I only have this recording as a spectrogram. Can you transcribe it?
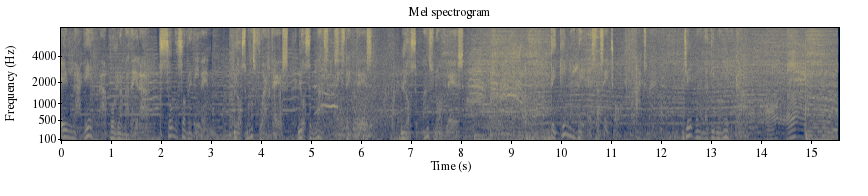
En la guerra por la madera, solo sobreviven los más fuertes, los más resistentes, los más nobles. ¿De qué madera estás hecho? Axman llega a Latinoamérica.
